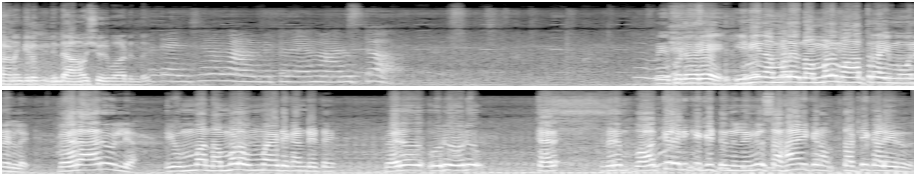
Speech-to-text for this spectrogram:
വേണമെങ്കിലും ഇതിന്റെ ആവശ്യം ഒരുപാടുണ്ട്. പ്രിയപ്പെട്ടവരെ ഇനി നമ്മൾ നമ്മൾ മാത്രമായി മോനുള്ളത് വേറെ ആരുമില്ല ഈ ഉമ്മ നമ്മളെ ഉമ്മയായിട്ട് കണ്ടിട്ട് വേറെ ഒരു ഒരു ഇവരെ വാക്കുകൾ എനിക്ക് കിട്ടുന്നില്ല. നിങ്ങൾ സഹായിക്കണം തട്ടിക്കളയരുത്.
